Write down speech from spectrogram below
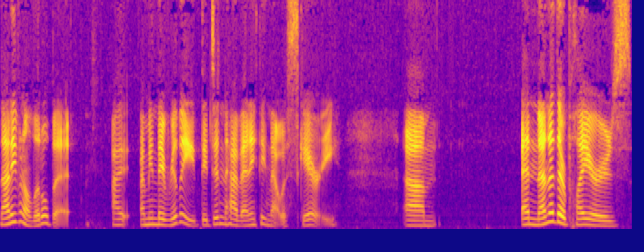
not even a little bit. I I mean, they really they didn't have anything that was scary. Um, and none of their players.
